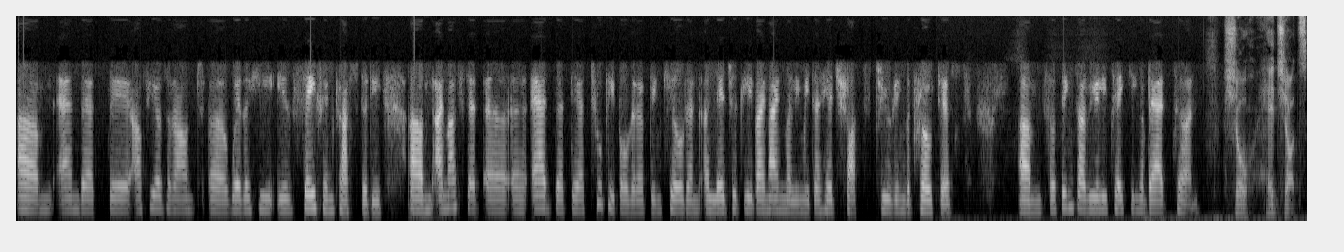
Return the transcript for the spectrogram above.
um, and that there are fears around uh, whether he is safe in custody. Um, I must add, uh, uh, add, that there are two people that have been killed and allegedly by 9mm headshots during the protests. Um, so things are really taking a bad turn. Sure, headshots.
